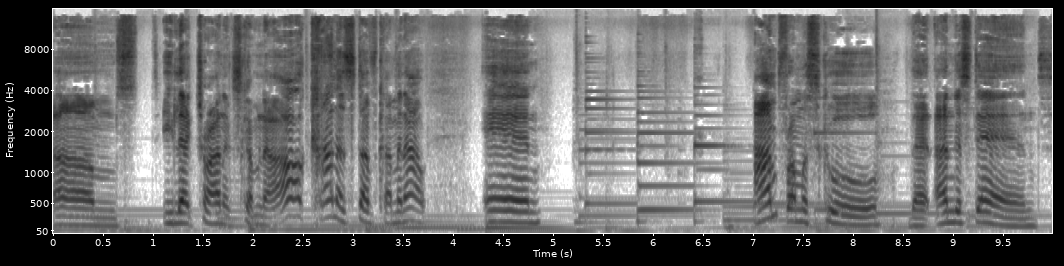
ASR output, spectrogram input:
um, electronics coming out, all kind of stuff coming out and I'm from a school that understands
